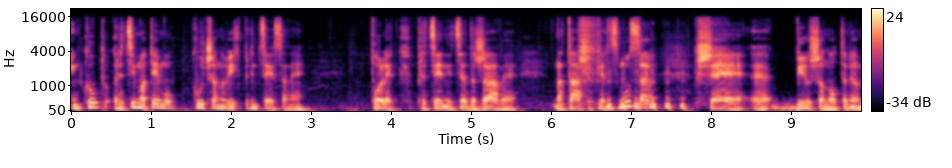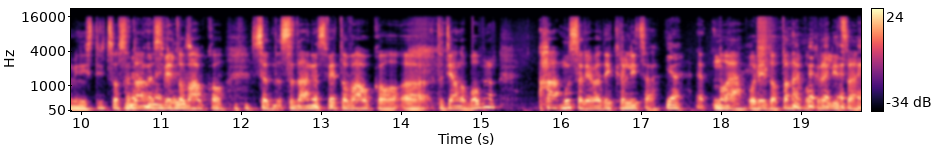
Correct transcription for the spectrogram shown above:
en kup, recimo temu, Kučanovih princesa, ne, poleg predsednice države. Nataša Kercmusar, še eh, bivšo notranjo ministrico, sedanjo svetovalko, sedanjo svetovalko uh, Tatjano Bobnar. Aha, Musarjeva, da je kraljica. Ja. No, ja, v redu, pa naj bo kraljica.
